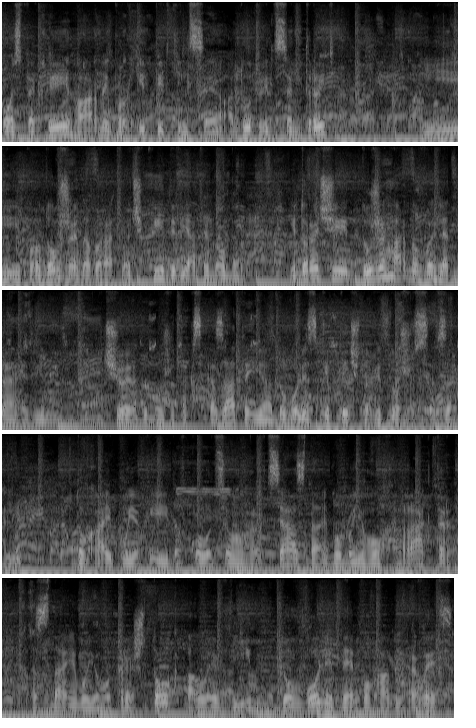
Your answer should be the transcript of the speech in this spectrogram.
ось такий гарний прохід під кільце. А тут він центрить і продовжує набирати очки. Дев'ятий номер. І, до речі, дуже гарно виглядає. Він нічого я не можу так сказати. Я доволі скептично відношуся взагалі до хайпу, який навколо цього гравця. Знаємо ми його характер, знаємо його трешток, але він доволі непоганий гравець.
